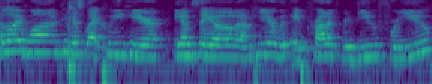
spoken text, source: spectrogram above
Hello everyone, PMS Black Queen here, Sayo, and I'm here with a product review for you.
